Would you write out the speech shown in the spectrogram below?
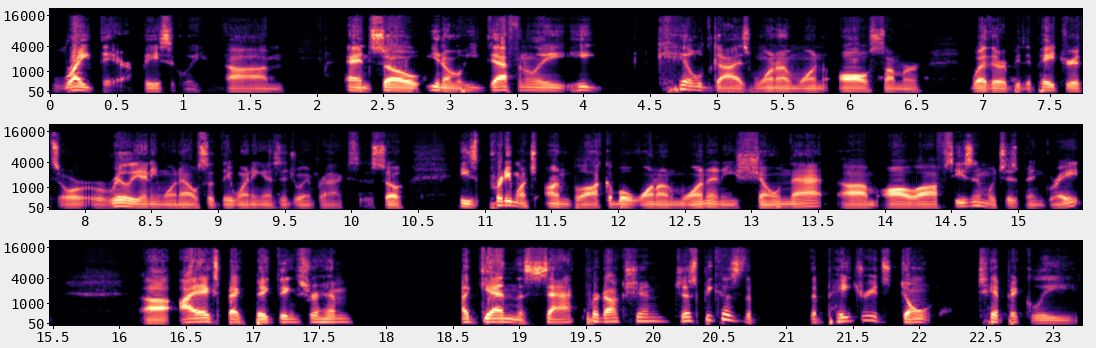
right there, basically. Um, and so, you know, he definitely he killed guys one on one all summer, whether it be the Patriots or, or really anyone else that they went against in joint practices. So he's pretty much unblockable one on one, and he's shown that um, all off season, which has been great. Uh, I expect big things for him. Again, the sack production, just because the the Patriots don't typically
